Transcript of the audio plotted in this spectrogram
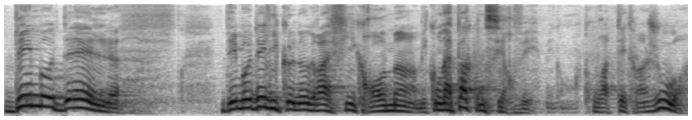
des modèles des modèles iconographiques romains, mais qu'on n'a pas conservés, mais qu'on trouvera peut-être un jour,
